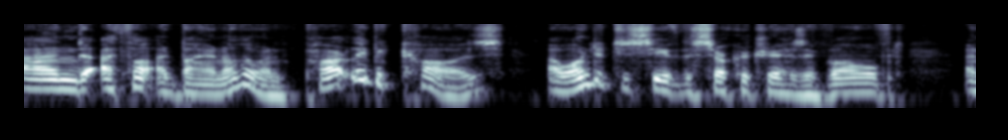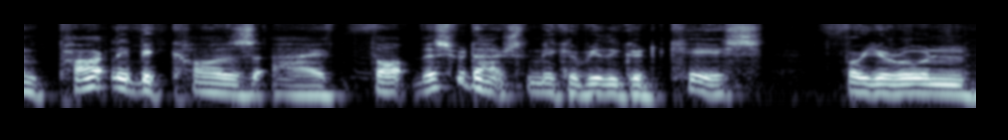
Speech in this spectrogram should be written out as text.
And I thought I'd buy another one, partly because I wanted to see if the circuitry has evolved, and partly because I thought this would actually make a really good case for your own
